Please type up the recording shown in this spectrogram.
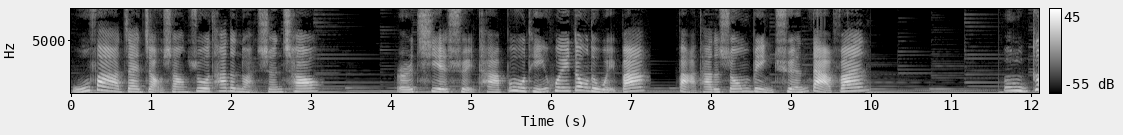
无法在早上做他的暖身操。而且水獭不停挥动的尾巴，把他的松饼全打翻。哦，够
